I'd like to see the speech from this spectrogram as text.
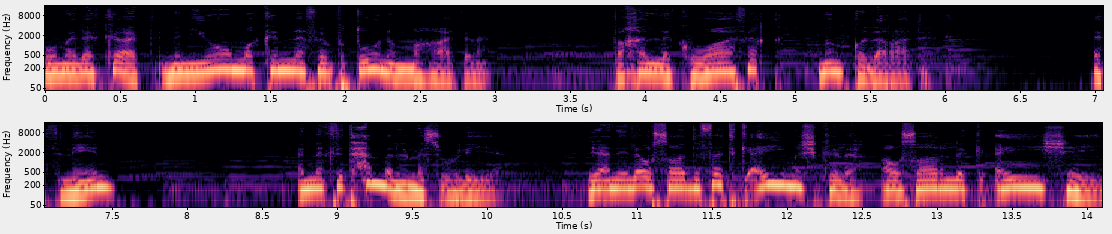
وملكات من يوم ما كنا في بطون أمهاتنا. فخلك واثق من قدراتك. اثنين أنك تتحمل المسؤولية. يعني لو صادفتك أي مشكلة أو صار لك أي شيء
